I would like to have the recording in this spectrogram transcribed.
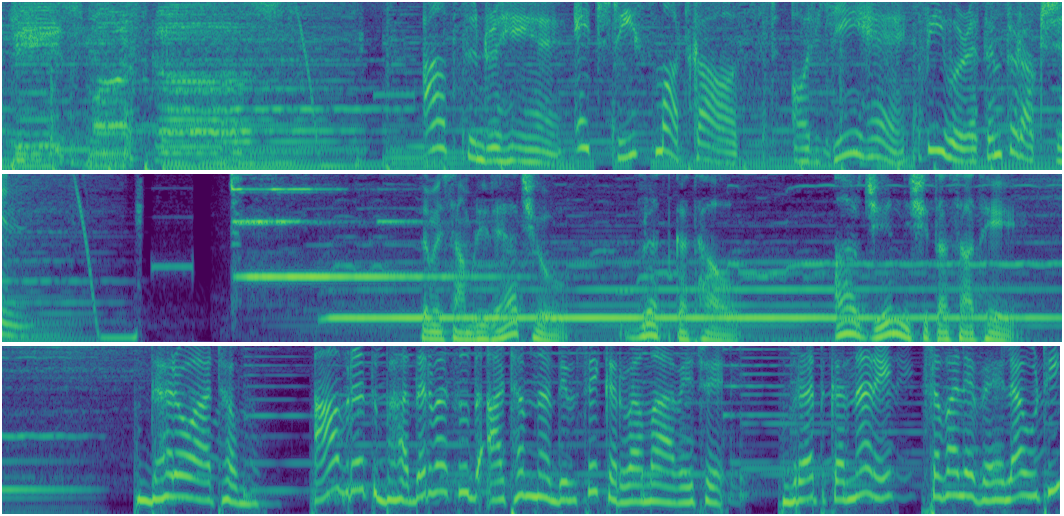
HD Smartcast. आप सुन रहे हैं एच डी स्मार्ट कास्ट और ये है फीवर एफ प्रोडक्शन તમે સાંભળી રહ્યા છો વ્રત કથાઓ આરજે નિશિતા સાથે ધરો આઠમ આ વ્રત ભાદરવા સુદ આઠમના દિવસે કરવામાં આવે છે વ્રત કરનારે સવારે વહેલા ઉઠી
